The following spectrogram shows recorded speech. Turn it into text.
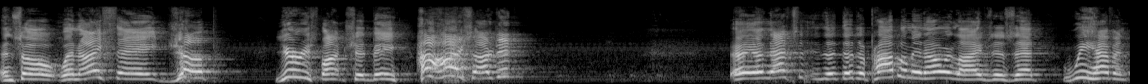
And so when I say jump, your response should be, How high, Sergeant? And that's the, the, the, problem in our lives is that we haven't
